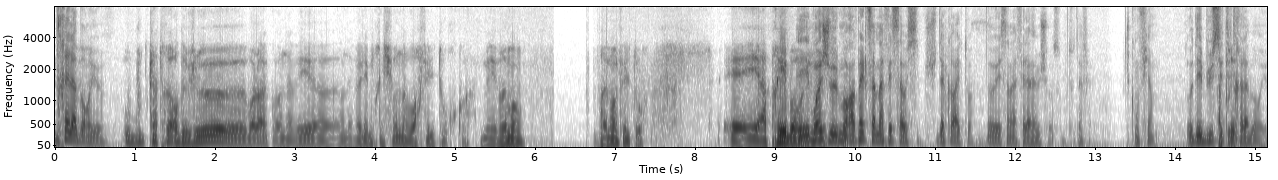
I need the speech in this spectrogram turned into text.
très laborieux. au bout de 4 heures de jeu, euh, voilà quoi, on avait, euh, on avait l'impression d'avoir fait le tour, quoi. Mais vraiment, vraiment fait le tour. Et après, bon. Et moi, je me rappelle ça m'a fait ça aussi. Je suis d'accord avec toi. Oui, ça m'a fait la même chose, tout à fait. Je confirme. Au début, c'était très laborieux.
